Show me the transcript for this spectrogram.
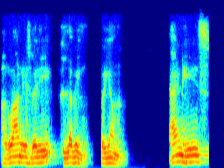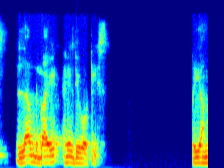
भगवान इज़ वेरी लविंग प्रियम and he is loved by his devotees प्रियम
